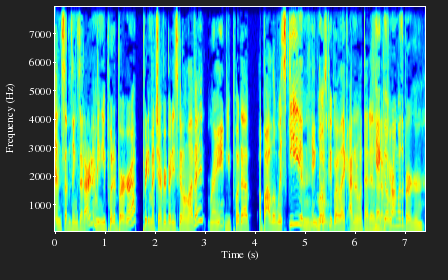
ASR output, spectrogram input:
and some things that aren't i mean you put a burger up pretty much everybody's gonna love it right? you put up a bottle of whiskey and Can't most go- people are like i don't know what that is I Can't go care." wrong with a burger.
